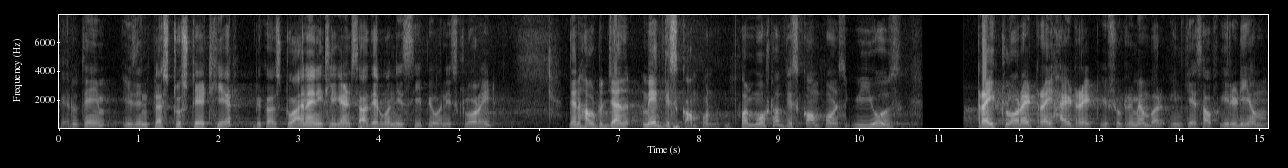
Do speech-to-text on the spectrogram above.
Okay, ruthenium is in plus 2 state here because two anionic ligands are there. One is Cp one is chloride. Then how to make this compound? For most of these compounds we use trichloride trihydrate. You should remember in case of iridium,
